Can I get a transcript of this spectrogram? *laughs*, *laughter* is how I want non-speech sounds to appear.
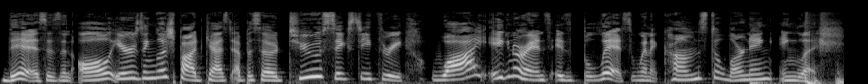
This is an all ears English podcast, episode 263 Why Ignorance is Bliss When It Comes to Learning English.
